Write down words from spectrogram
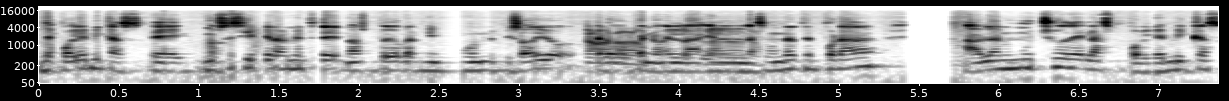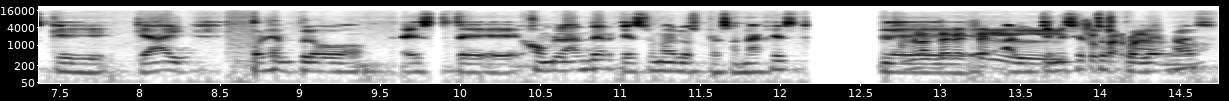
de polémicas. Eh, no sé si realmente no has podido ver ningún episodio, pero bueno, en la, en la segunda temporada hablan mucho de las polémicas que, que, hay. Por ejemplo, este Homelander, que es uno de los personajes. Homelander es el tiene ciertos problemas.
